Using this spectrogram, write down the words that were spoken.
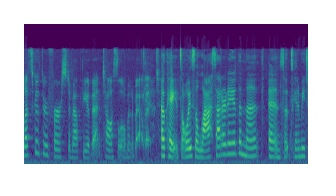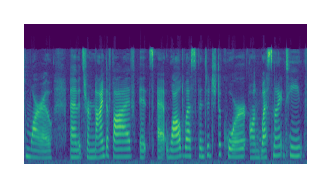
Let's go through first about the event. Tell us a little bit about it. Okay, it's always the last Saturday of the month, and so it's going to be tomorrow. Um, it's from 9 to 5. It's at Wild West Vintage Decor on West 19th.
